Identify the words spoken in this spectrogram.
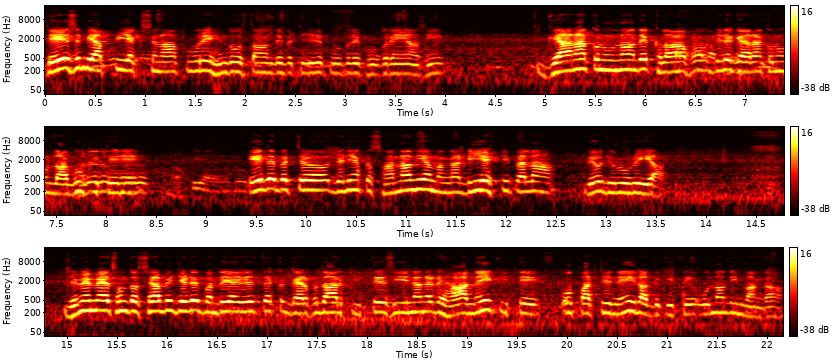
ਦੇਸ਼ ਵਿਆਪੀ ਐਕਸ਼ਨ ਆ ਪੂਰੇ ਹਿੰਦੁਸਤਾਨ ਦੇ ਵਿੱਚ ਜਿਹੜੇ ਪੂਤਲੇ ਫੂਕ ਰਹੇ ਆ ਅਸੀਂ। 11 ਕਾਨੂੰਨਾਂ ਦੇ ਖਿਲਾਫ ਜਿਹੜੇ 11 ਕਾਨੂੰਨ ਲਾਗੂ ਕੀਤੇ ਨੇ ਇਹਦੇ ਵਿੱਚ ਜਿਹੜੀਆਂ ਕਿਸਾਨਾਂ ਦੀਆਂ ਮੰਗਾਂ ਡੀਐਸਟੀ ਪਹਿਲਾਂ ਵੀ ਉਹ ਜ਼ਰੂਰੀ ਆ। ਜਿਵੇਂ ਮੈਂ ਤੁਹਾਨੂੰ ਦੱਸਿਆ ਵੀ ਜਿਹੜੇ ਬੰਦੇ ਅਜੇ ਤੱਕ ਗ੍ਰਿਫਤਾਰ ਕੀਤੇ ਸੀ, ਇਹਨਾਂ ਨੇ ਰਿਹਾ ਨਹੀਂ ਕੀਤੇ, ਉਹ ਪਰਚੇ ਨਹੀਂ ਰੱਦ ਕੀਤੇ, ਉਹਨਾਂ ਦੀ ਮੰਗ ਆ।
